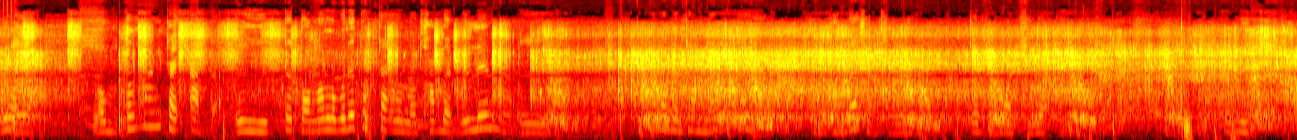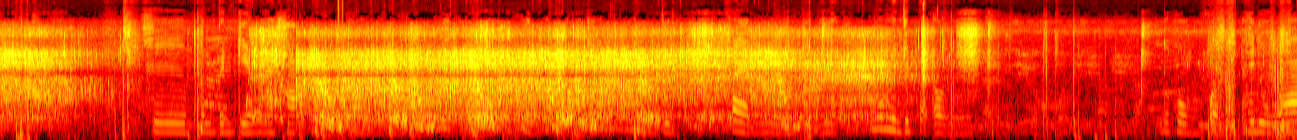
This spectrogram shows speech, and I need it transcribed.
อะไรอะ เราต้องตั้งใจอัดอะเออแต่ตอนนั้นเราไม่ได้ตั้งใจเราทำแบบเล่นๆอะเออถ้ามันทำได้มันทำได้สองครั้งจนถึงวันที่ละก็มีคือมันเป็นเกมนะครับแปดนี่มันจะแปดออกอย่างนี้เดี๋ยวผมเปิดให้ดูว่า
